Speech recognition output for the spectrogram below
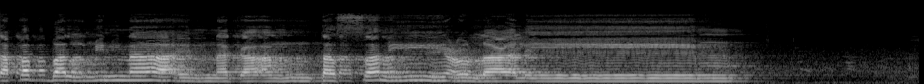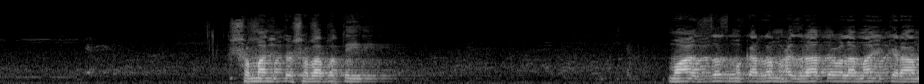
تقبل منا إنك أنت السميع العليم সম্মানিত সভাপতি মোয়াজ মুকাররম হজরাত ওলামাই কেরাম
